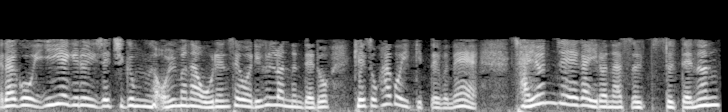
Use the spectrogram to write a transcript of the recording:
라고 이 얘기를 이제 지금 얼마나 오랜 세월이 흘렀는데도 계속 하고 있기 때문에 자연재해가 일어났을 때는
